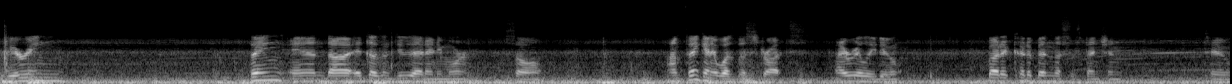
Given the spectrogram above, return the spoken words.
veering thing and uh, it doesn't do that anymore. So I'm thinking it was the struts. I really do. But it could have been the suspension too.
